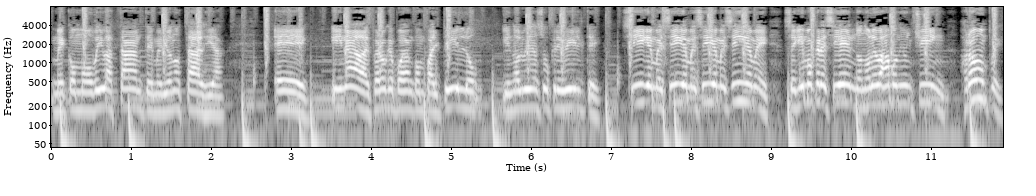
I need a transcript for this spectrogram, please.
me conmoví bastante, me dio nostalgia. Eh, y nada, espero que puedan compartirlo. Y no olviden suscribirte. Sígueme, sígueme, sígueme, sígueme. Seguimos creciendo, no le bajamos ni un chin. Rompe.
